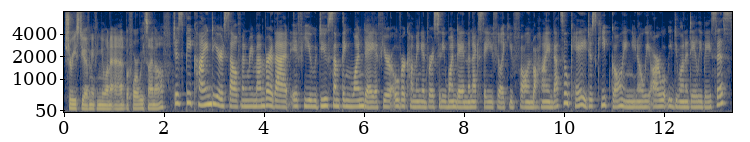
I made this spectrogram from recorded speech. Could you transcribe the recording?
Cherise, do you have anything you want to add before we sign off? Just be kind to yourself and remember that if you do something one day, if you're overcoming adversity one day and the next day you feel like you've fallen behind, that's okay. Just keep going. You know, we are what we do on a daily basis.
